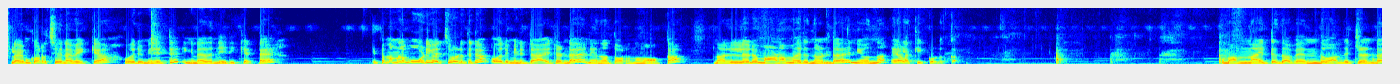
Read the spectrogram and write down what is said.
ഫ്ലെയിം കുറച്ച് തന്നെ വെക്കുക ഒരു മിനിറ്റ് ഇങ്ങനെ തന്നെ ഇരിക്കട്ടെ. ഇപ്പം നമ്മൾ മൂടി വെച്ച് കൊടുത്തിട്ട് ഒരു മിനിറ്റ് ആയിട്ടുണ്ട്. ഇനി ഒന്ന് തുറന്ന് നോക്കാം. നല്ലൊരു മണം വരുന്നുണ്ട്. ഇനി ഒന്ന് ഇളക്കി കൊടുക്കാം. നന്നായിട്ട് ഇത് വെന്ത് വന്നിട്ടുണ്ട്.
